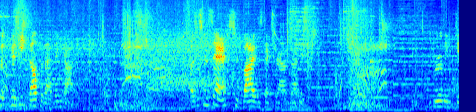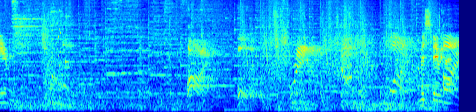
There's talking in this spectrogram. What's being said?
Because he fell for that, thank god. I was just gonna say, I have to survive this next round, not get brutally damaged. Five, four, three, two, one. I'm just spamming that.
